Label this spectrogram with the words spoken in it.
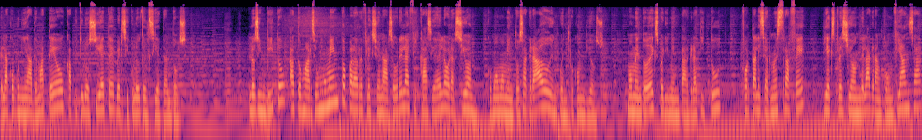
de la comunidad de Mateo capítulo 7 versículos del 7 al 12. Los invito a tomarse un momento para reflexionar sobre la eficacia de la oración como momento sagrado de encuentro con Dios, momento de experimentar gratitud, fortalecer nuestra fe y expresión de la gran confianza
